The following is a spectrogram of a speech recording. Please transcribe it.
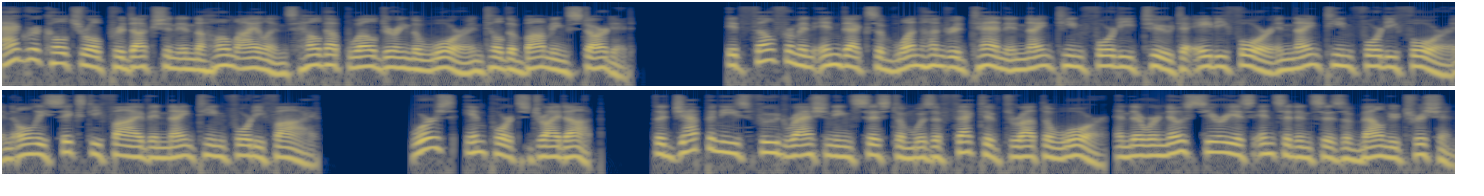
Agricultural production in the home islands held up well during the war until the bombing started. It fell from an index of 110 in 1942 to 84 in 1944 and only 65 in 1945. Worse, imports dried up. The Japanese food rationing system was effective throughout the war, and there were no serious incidences of malnutrition.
